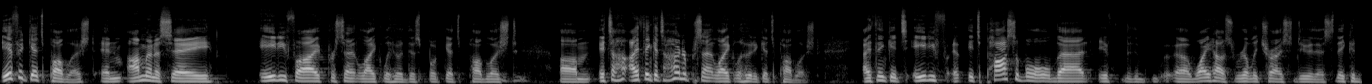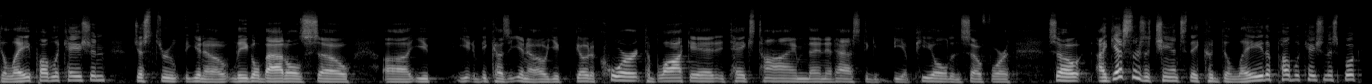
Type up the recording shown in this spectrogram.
If it gets published, and I'm going to say 85% likelihood this book gets published. Um, it's a, I think it's 100% likelihood it gets published. I think it's 80. It's possible that if the uh, White House really tries to do this, they could delay publication just through you know legal battles. So uh, you, you because you know you go to court to block it, it takes time, then it has to be appealed and so forth. So I guess there's a chance they could delay the publication of this book.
